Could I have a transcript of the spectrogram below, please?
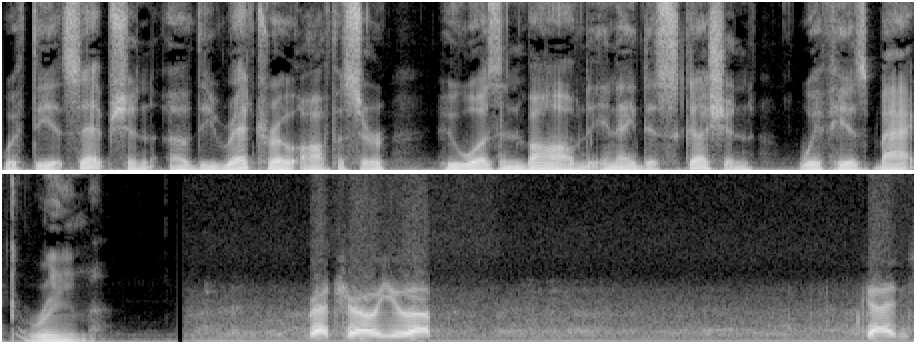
with the exception of the retro officer who was involved in a discussion with his back room. Retro, you up? Guidance,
